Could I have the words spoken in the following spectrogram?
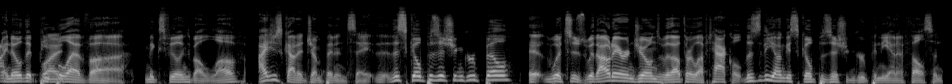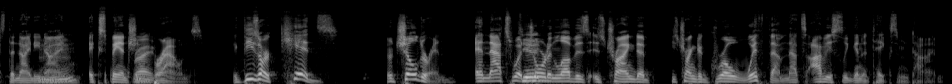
I know that people have uh, mixed feelings about love. I just got to jump in and say th- this skill position group, Bill, uh, which is without Aaron Jones, without their left tackle, this is the youngest skill position group in the NFL since the '99 Mhm. expansion Right. Browns. Like, these are kids, they're children, and that's what Jordan Love is is trying to he's trying to grow with them. That's obviously going to take some time.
